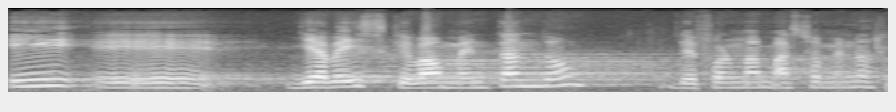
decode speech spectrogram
Y eh, ya veis que va aumentando de forma más o menos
